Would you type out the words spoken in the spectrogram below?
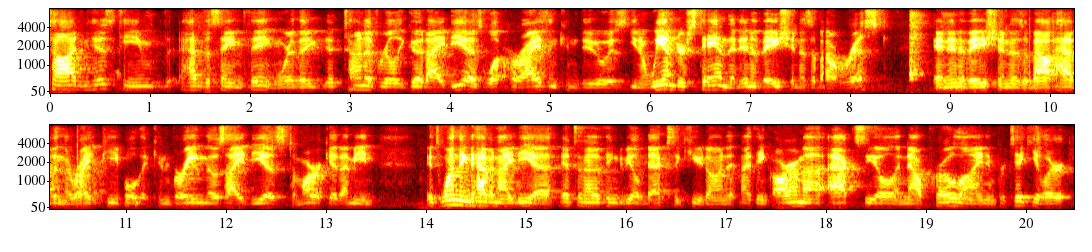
Todd and his team have the same thing where they a ton of really good ideas. What Horizon can do is, you know, we understand that innovation is about risk and innovation is about having the right people that can bring those ideas to market. I mean, it's one thing to have an idea, it's another thing to be able to execute on it. And I think Arrma, Axial, and now Proline in particular,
